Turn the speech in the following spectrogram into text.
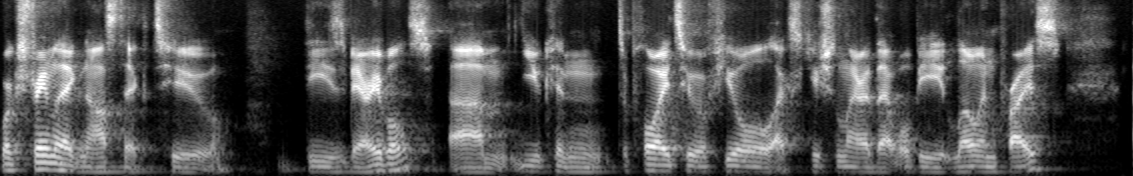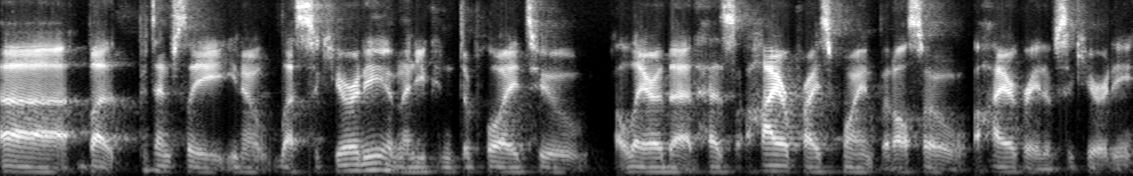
we're extremely agnostic to these variables. Um, you can deploy to a fuel execution layer that will be low in price uh, but potentially you know less security and then you can deploy to a layer that has a higher price point but also a higher grade of security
